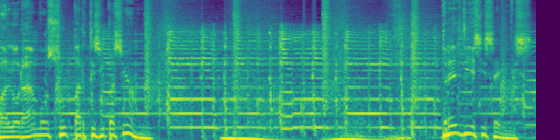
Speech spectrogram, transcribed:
valoramos su participación. 316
